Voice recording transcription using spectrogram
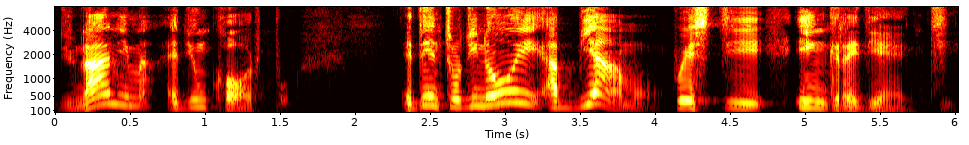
di un'anima e di un corpo. E dentro di noi abbiamo questi ingredienti.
